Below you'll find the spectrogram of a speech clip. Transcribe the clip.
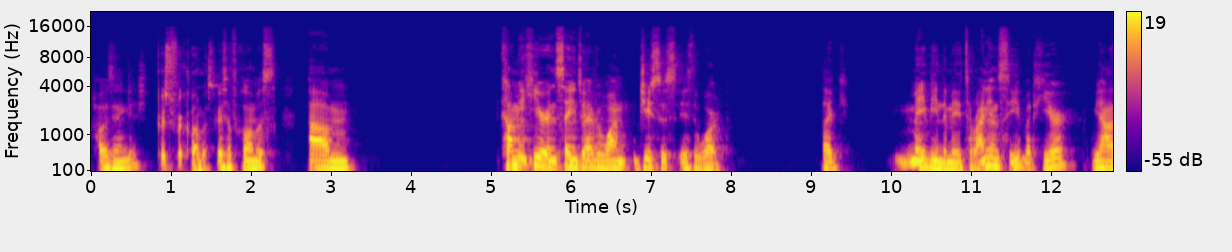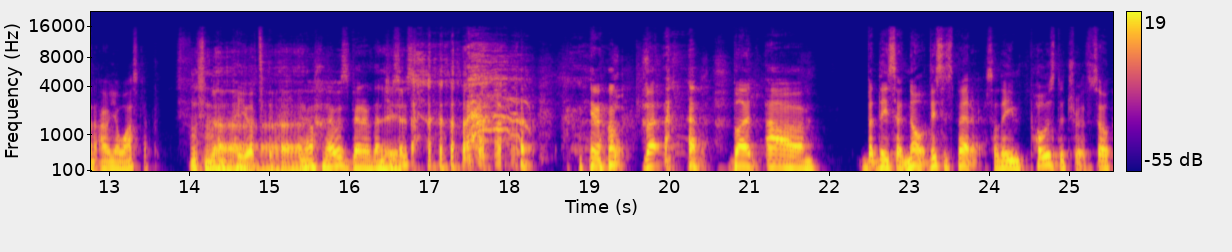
How is it in English? Christopher Columbus. Christopher Columbus. Um, coming here and saying to everyone, Jesus is the word. Like maybe in the Mediterranean Sea, but here we had ayahuasca peyote. you know, that was better than Jesus. Yeah. you know, but but um, but they said no, this is better. So they imposed the truth. So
